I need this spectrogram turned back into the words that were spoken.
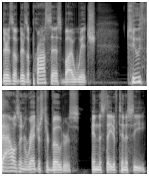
There's a there's a process by which 2,000 registered voters in the state of Tennessee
